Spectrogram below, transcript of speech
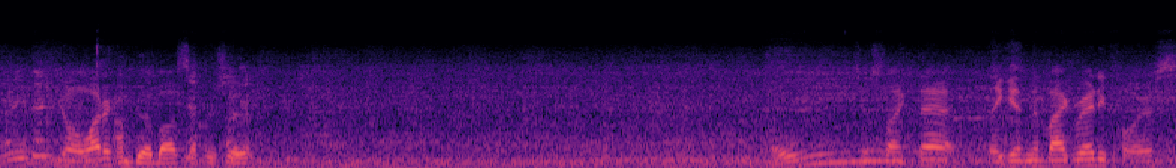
or anything? You want water? I'm good, boss. I appreciate it. Oh, Just like that. They getting the bike ready for us.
